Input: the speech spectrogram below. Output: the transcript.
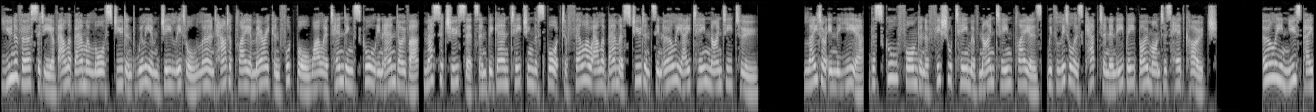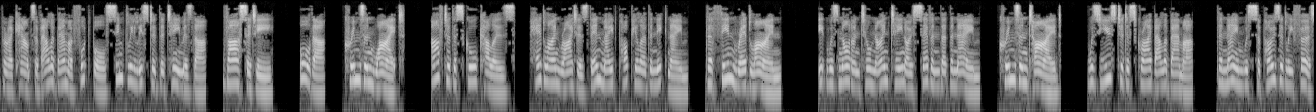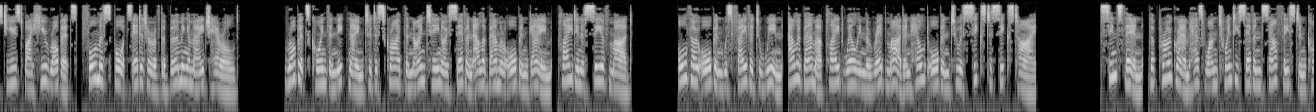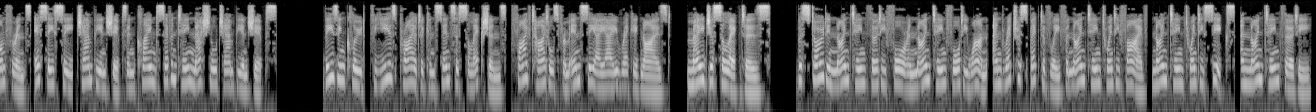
University of Alabama law student William G. Little learned how to play American football while attending school in Andover, Massachusetts and began teaching the sport to fellow Alabama students in early 1892. Later in the year, the school formed an official team of 19 players, with Little as captain and E. B. Beaumont as head coach. Early newspaper accounts of Alabama football simply listed the team as the «varsity» or the «crimson white» after the school colors. Headline writers then made popular the nickname, «the Thin Red Line», it was not until 1907 that the name, "'Crimson Tide' was used to describe Alabama. The name was supposedly first used by Hugh Roberts, former sports editor of the Birmingham Age Herald. Roberts coined the nickname to describe the 1907 Alabama–Auburn game, played in a sea of mud. Although Auburn was favored to win, Alabama played well in the red mud and held Auburn to a 6–6 tie. Since then, the program has won 27 Southeastern Conference (SEC) championships and claimed 17 national championships. These include, for years prior to consensus selections, five titles from NCAA-recognized major selectors bestowed in 1934 and 1941, and retrospectively for 1925, 1926, and 1930.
